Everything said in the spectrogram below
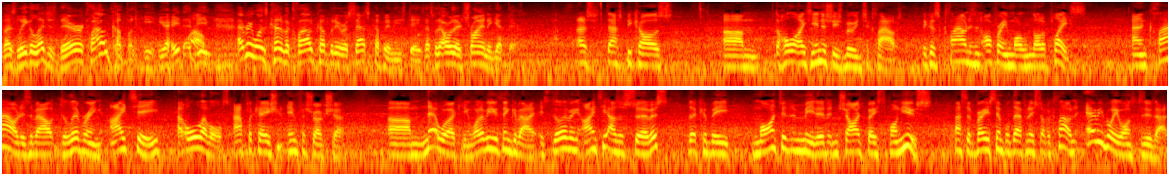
does League of Legends, they're a cloud company, right? Well, I mean, everyone's kind of a cloud company or a SaaS company these days. That's what, or they're trying to get there. That's, that's because um, the whole IT industry is moving to cloud, because cloud is an operating model, not a place. And cloud is about delivering IT at all levels, application, infrastructure, um, networking, whatever you think about it. It's delivering IT as a service that can be monitored and metered and charged based upon use. That's a very simple definition of a cloud, and everybody wants to do that.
